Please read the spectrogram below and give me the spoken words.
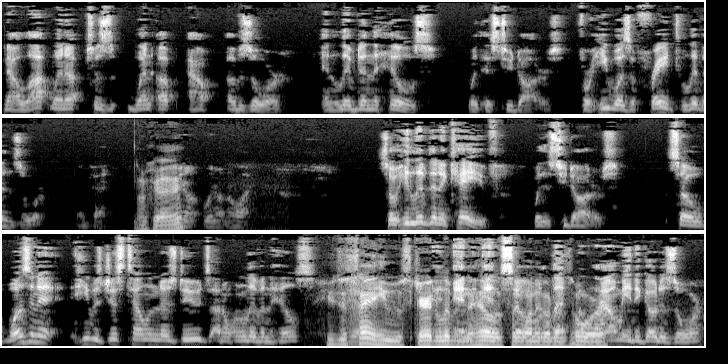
Now Lot went up to went up out of Zoar and lived in the hills with his two daughters, for he was afraid to live in Zoar. Okay, Okay. we don't we don't know why. So he lived in a cave with his two daughters. So wasn't it he was just telling those dudes, "I don't want to live in the hills." He was just Yeah. saying he was scared to live in the hills, so he wanted to go to let- Zoar. Allow me to go to Zoar.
